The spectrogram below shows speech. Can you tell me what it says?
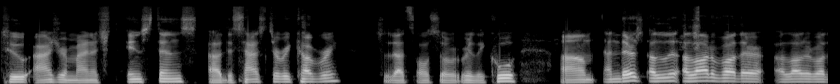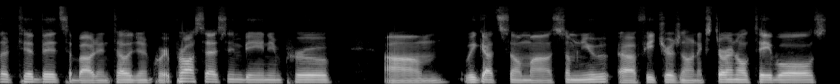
to Azure Managed Instance uh, disaster recovery. So that's also really cool. Um, and there's a, li- a lot of other a lot of other tidbits about intelligent query processing being improved. Um, we got some uh, some new uh, features on external tables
